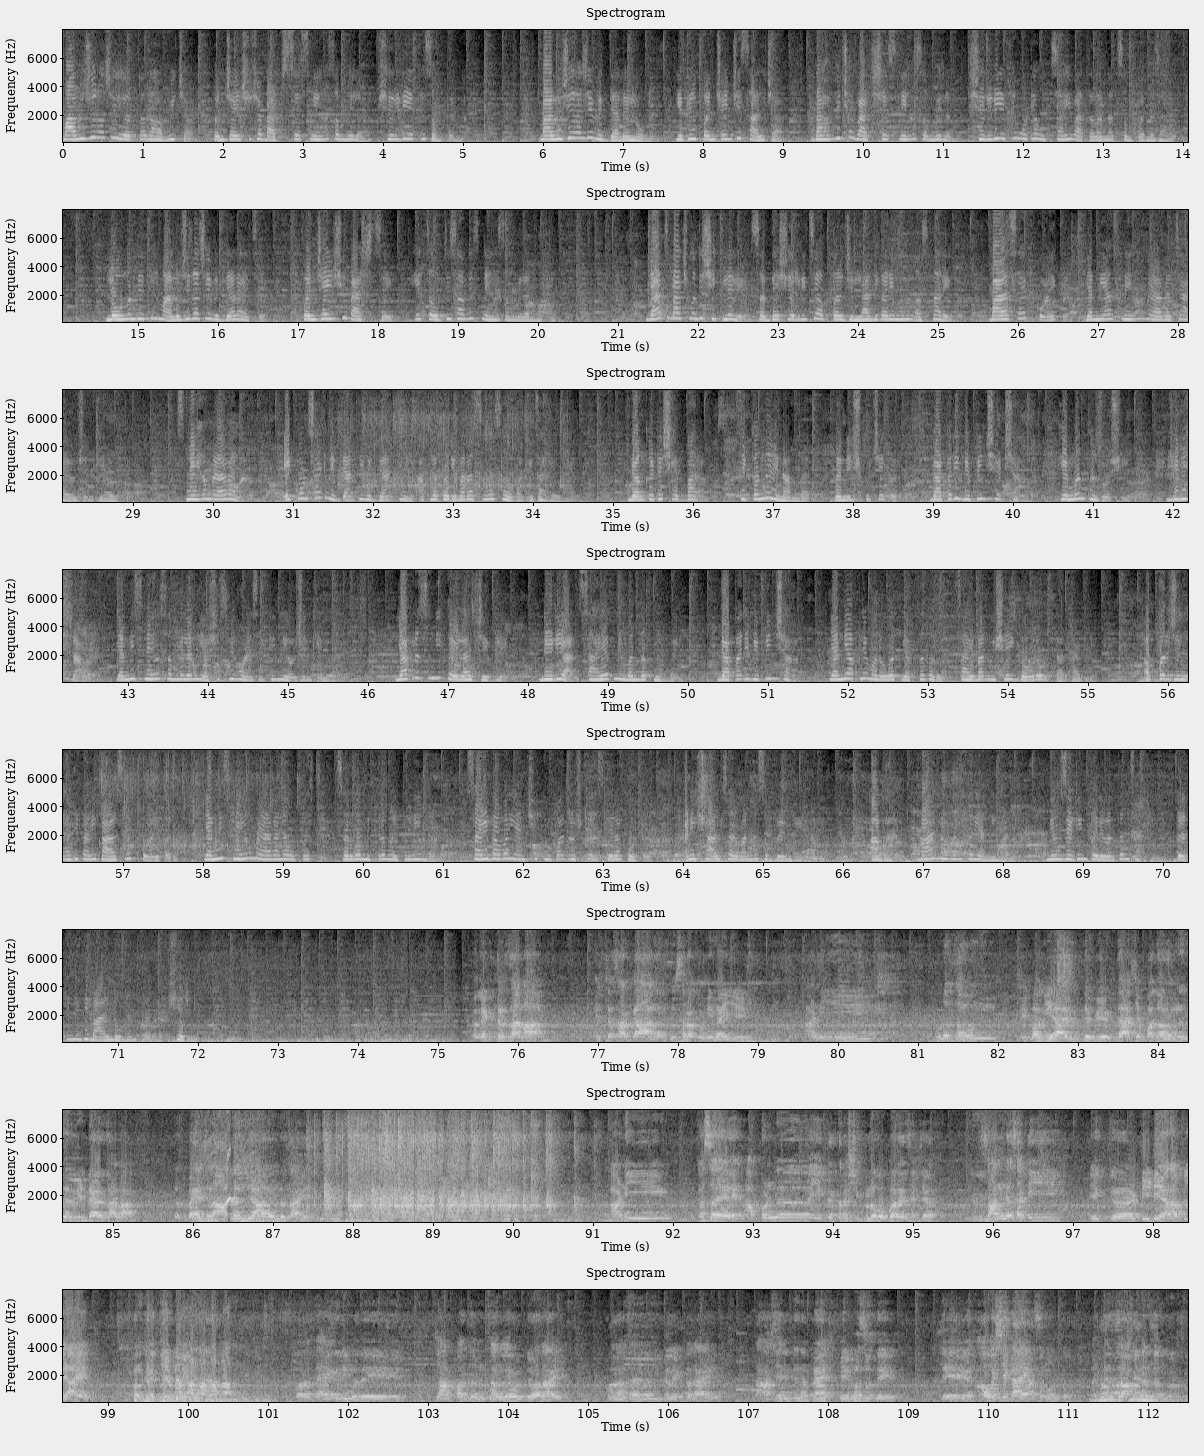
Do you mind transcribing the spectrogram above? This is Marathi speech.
मालुजीराची इयत्ता दहावीच्या पंच्याऐंशीच्या बॅचचे स्नेहसंमेलन शिर्डी येथे संपन्न. मालुजीराजे विद्यालय लोणंद येथील पंच्याऐंशी सालच्या दहावीच्या बॅचचे स्नेहसंमेलन शिर्डी येथे मोठ्या उत्साही वातावरणात संपन्न झाले. लोणंद येथील मालोजीराजे विद्यालयाचे पंच्याऐंशी बॅचचे हे चौतीसावे स्नेहसंमेलन होते. याच बॅचमध्ये शिकलेले सध्या शिर्डीचे अप्पर जिल्हाधिकारी म्हणून असणारे बाळासाहेब कोळेकर यांनी या स्नेह मेळाव्याचे आयोजन केले होते. स्नेह मेळाव्याला एकोणसाठ विद्यार्थी विद्यार्थिनी आपल्या परिवारासह सहभागी झाले होते. व्यंकटेश हेब्बारा सिकंदर इनामदार गणेश कुचेकर व्यापारी बिपिन शेटशाह हेमंत जोशी गिरीश रावळ यांनी स्नेहसंमेलन यशस्वी होण्यासाठी नियोजन केले होते. याप्रसंगी कैलास जेबले आर सहाय्यक निबंधक मुंबई व्यापारी बिपिन शहा यांनी आपले मनोगत व्यक्त करून साहेबांविषयी गौरव उद्गार काढले. अप्पर जिल्हाधिकारी बाळासाहेब कोळेकर यांनी स्नेह मेळाव्याला उपस्थित सर्व मित्रमैत्रिणींना साईबाबा यांची कृपादृष्टी असलेला फोटो आणि शाल सर्वांना सप्रेम भेट दिली. आभार. बाळ लोणंदकर यांनी मानले. न्यूज एटीन परिवर्तनसाठी प्रतिनिधी बाळ लोणंदकर शिर्डी. कलेक्टर झाला. ह्याच्यासारखा आनंद दुसरा कोणी नाहीये. आणि पुढं जाऊन विभागीय आयुक्त बियुक्त अशा पदावरनं जर रिटायर झाला तर बॅचला आनंदी आनंदच आहे. आणि कसं आहे आपण एकत्र शिकलो बऱ्याच ह्याच्यात सांगण्यासाठी एक डी डी आर आपले आहेत पंकज परत ॲग्रीमध्ये चार पाच जण चांगल्या हुद्द्यावर आहेत बाळासाहेबांनी कलेक्टर आहे तर अशा रीतीनं बॅच फेमस होते. ते आवश्यक आहे असं म्हणतो. आणि त्यांचं अभिनंदन करतो.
